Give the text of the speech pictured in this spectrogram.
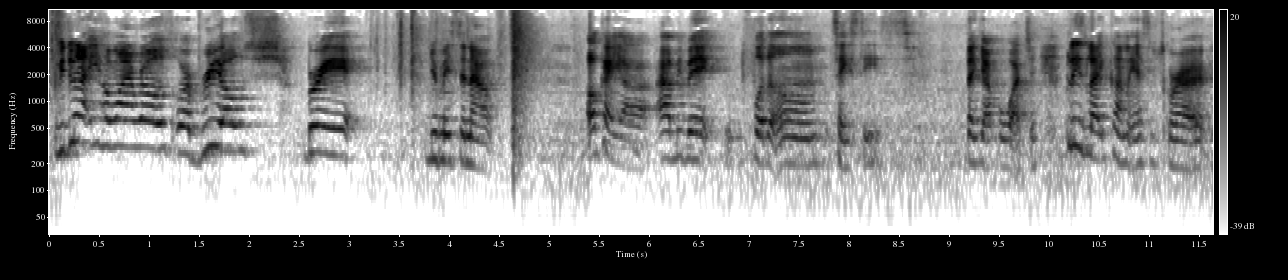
if you do not eat Hawaiian rolls or brioche bread, you're missing out. Okay, y'all. I'll be back for the um taste test. Thank y'all for watching. Please like, comment, and subscribe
